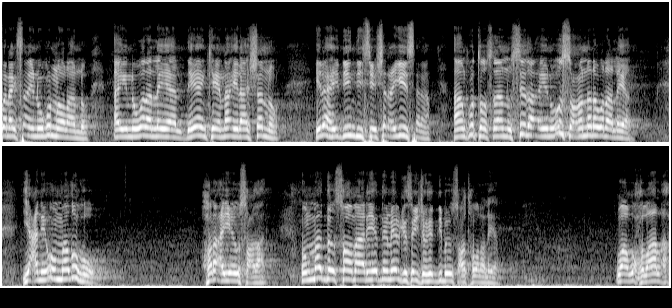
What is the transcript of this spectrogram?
wanaagsan aynu ugu noolaanno. Aynu walaalayaal degaankeenna ilaashanno ilaahay diintiisa iyo sharcigiisana aan ku toosnaanno sida aynu u soconnona walaalayaal. Yacnii ummaduhu hore ayay u socdaan. Ummadda soomaaliyeedna meel kastay joogta dib bay u socota walaalayaal. Waa wax hubaal ah.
